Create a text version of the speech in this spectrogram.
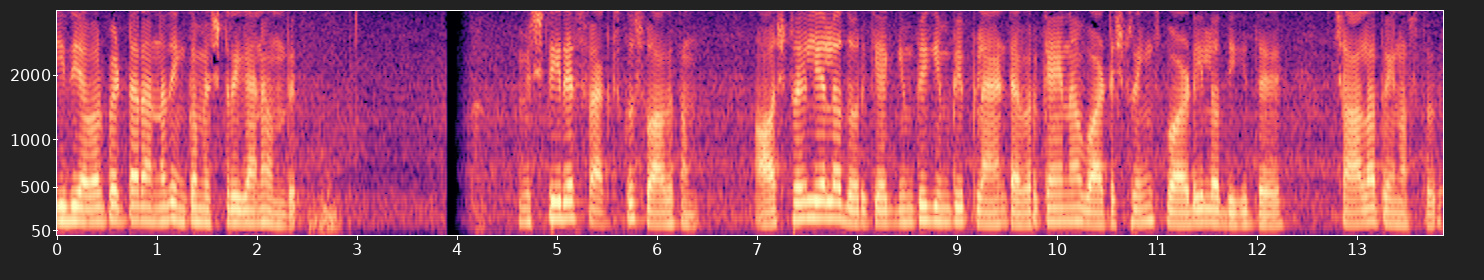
ఇది ఎవరు పెట్టారు అన్నది ఇంకా మిస్టరీగానే ఉంది. మిస్టీరియస్ ఫ్యాక్ట్స్కు స్వాగతం. ఆస్ట్రేలియాలో దొరికే గింపి గింపి ప్లాంట్ ఎవరికైనా వాటి స్ట్రింగ్స్ బాడీలో దిగితే చాలా పెయిన్ వస్తుంది.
